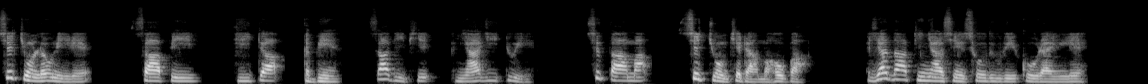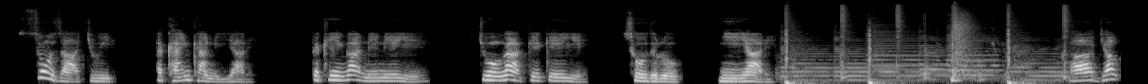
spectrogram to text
စစ်ကြုံလုပ်နေတဲ့စာပေဂီတသဘင် စသည်ဖြင့်အများကြီးတွေ့တယ်စစ်သားမှစစ်ကြုံဖြစ်တာမဟုတ်ပါအယတ္တပညာရှင်ဆိုသူတွေကိုယ်တိုင်လဲစွန့်စားကြွေးအခိုင်းခံနေရတယ်တခင်ကနေနေရေကြုံကကဲကဲရေဆိုသလိုမြင်ရတယ်ဒါကြောင့်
